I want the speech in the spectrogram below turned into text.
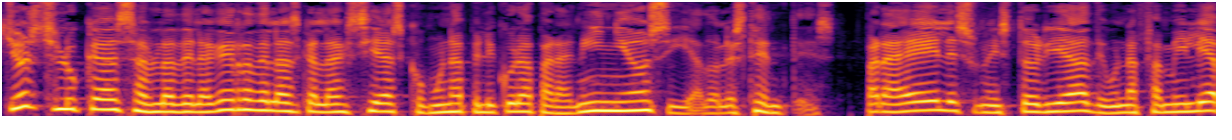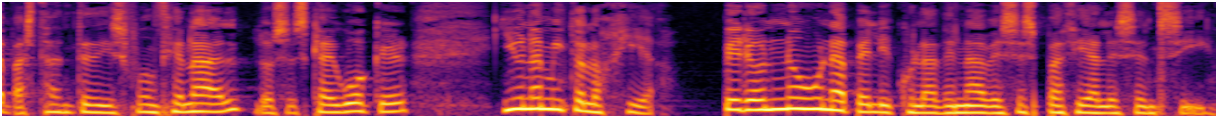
George Lucas habla de la Guerra de las Galaxias como una película para niños y adolescentes. Para él es una historia de una familia bastante disfuncional, los Skywalker, y una mitología, pero no una película de naves espaciales en sí.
